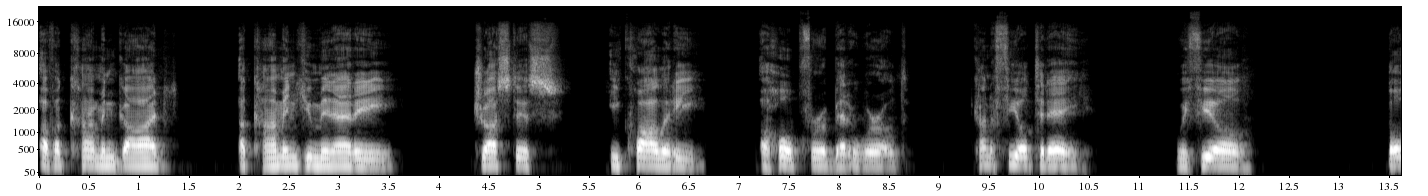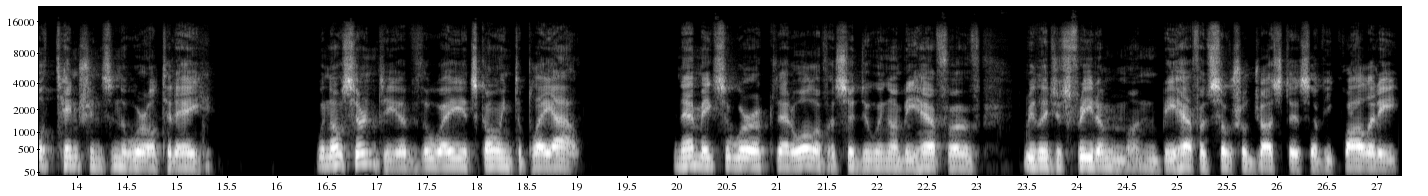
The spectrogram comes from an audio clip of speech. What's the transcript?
of a common God, a common humanity, justice, equality, a hope for a better world. Kind of feel today, we feel both tensions in the world today with no certainty of the way it's going to play out. And that makes the work that all of us are doing on behalf of religious freedom, on behalf of social justice, of equality,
